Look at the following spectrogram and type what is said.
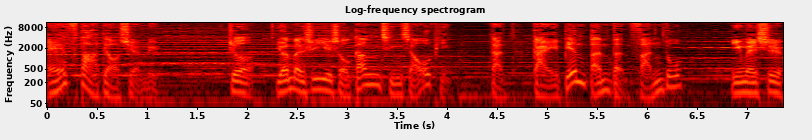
F 大调旋律。这原本是一首钢琴小品，但改编版本繁多。因为是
